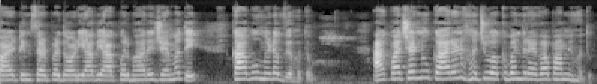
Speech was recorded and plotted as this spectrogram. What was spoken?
ફાયર ટીમ સ્થળ પર દોડી આવી આગ પર ભારે જહેમતે કાબૂ મેળવ્યો હતો. આગ પાછળનું કારણ હજુ અકબંધ રહેવા પામ્યું હતું.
